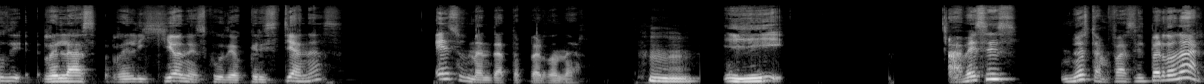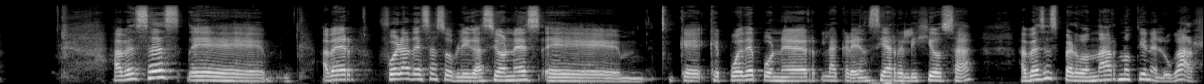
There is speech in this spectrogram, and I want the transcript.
las religiones judeocristianas es un mandato perdonar. Hmm. Y a veces no es tan fácil perdonar. A veces, eh, a ver, fuera de esas obligaciones eh, que, que puede poner la creencia religiosa, a veces perdonar no tiene lugar.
